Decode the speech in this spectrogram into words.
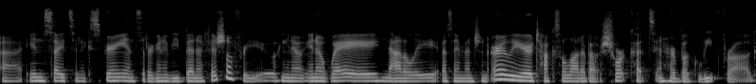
uh, insights and experience that are going to be beneficial for you. You know, in a way, Nathalie, as I mentioned earlier, talks a lot about shortcuts in her book Leapfrog,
